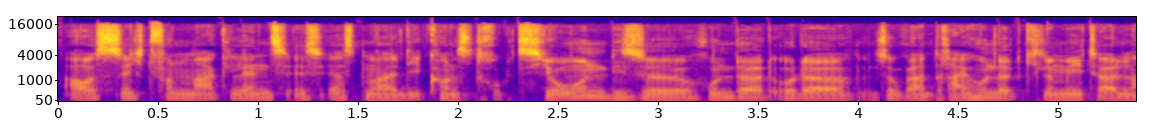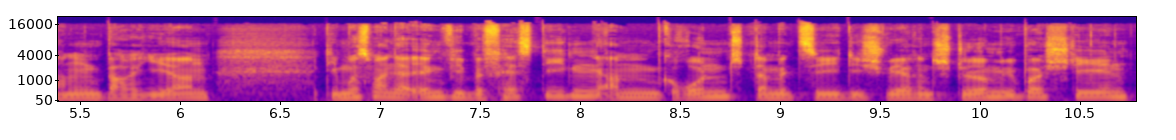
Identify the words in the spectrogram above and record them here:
aus Sicht von Mark Lenz ist erstmal die Konstruktion, diese 100 oder sogar 300 Kilometer langen Barrieren. Die muss man ja irgendwie befestigen am Grund, damit sie die schweren Stürme überstehen.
